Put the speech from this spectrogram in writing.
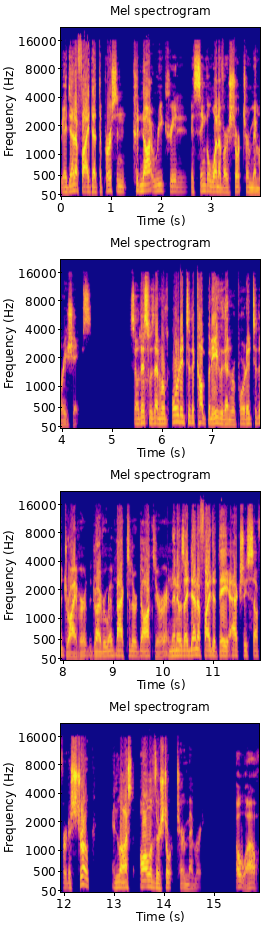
we identified that the person could not recreate a single one of our short term memory shapes. So this was then reported to the company, who then reported to the driver. The driver went back to their doctor, and then it was identified that they actually suffered a stroke and lost all of their short term memory. oh wow.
